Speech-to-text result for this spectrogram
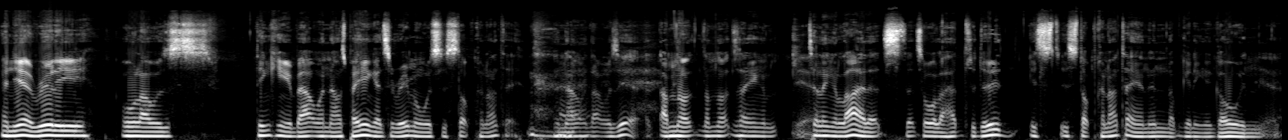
and yeah, really all I was thinking about when I was playing against Arema was to stop Konate, and that that was it. I'm not I'm not saying yeah. telling a lie. That's that's all I had to do is, is stop Konate and end up getting a goal in Yeah.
